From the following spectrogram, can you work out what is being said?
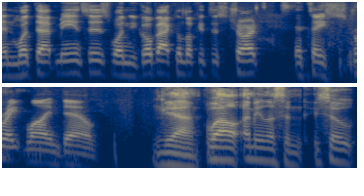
and what that means is when you go back and look at this chart, it's a straight line down. Yeah. Well, I mean, listen, so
